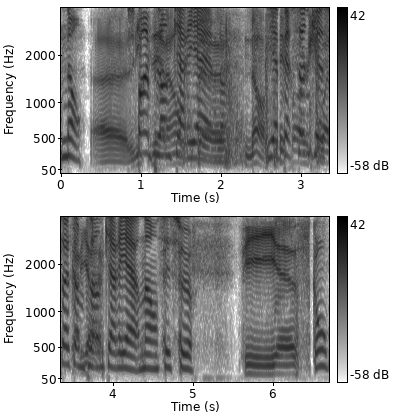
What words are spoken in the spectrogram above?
Non. c'est pas un plan de carrière. non. Il y a personne qui a ça comme plan de carrière. Non, c'est sûr. Puis ce qu'on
